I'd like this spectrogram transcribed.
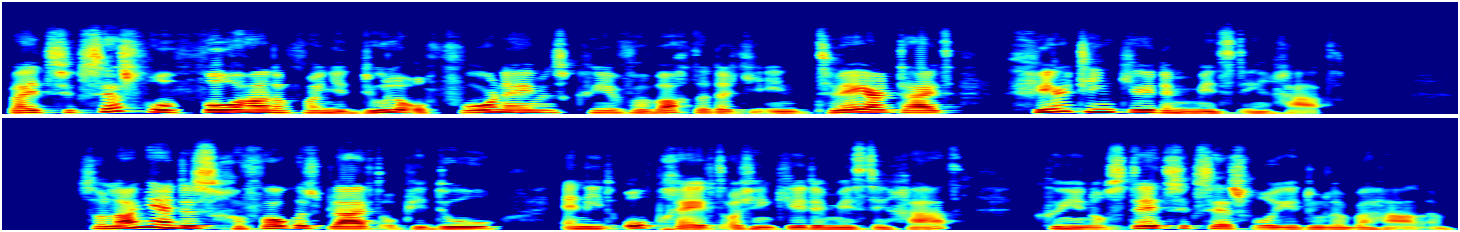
Bij het succesvol volhouden van je doelen of voornemens kun je verwachten dat je in twee jaar tijd 14 keer de mist ingaat. Zolang jij dus gefocust blijft op je doel en niet opgeeft als je een keer de mist ingaat, kun je nog steeds succesvol je doelen behalen.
